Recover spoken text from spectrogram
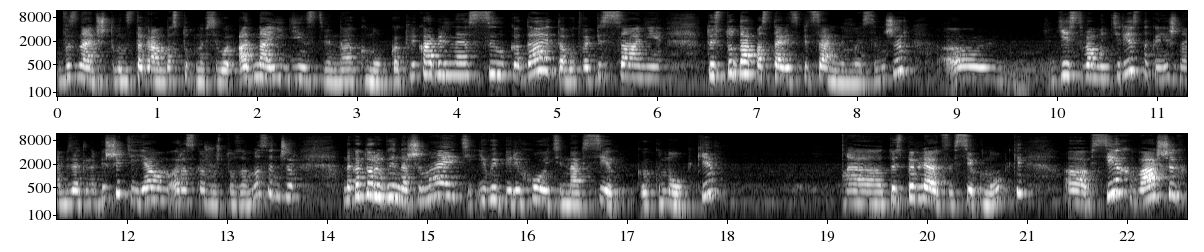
вы знаете, что в Инстаграм доступна всего одна единственная кнопка, кликабельная ссылка, да, это вот в описании, то есть туда поставить специальный мессенджер, а, если вам интересно, конечно, обязательно пишите, я вам расскажу, что за мессенджер, на который вы нажимаете, и вы переходите на все кнопки, то есть появляются все кнопки всех ваших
